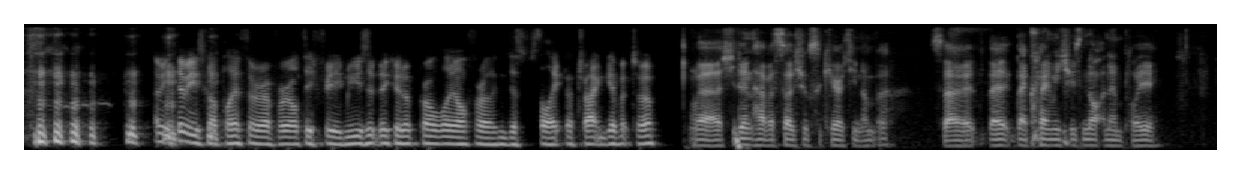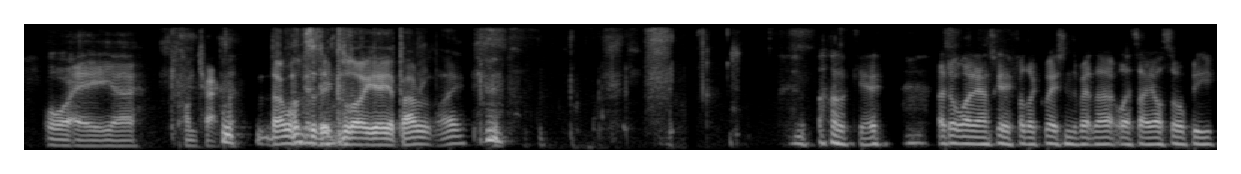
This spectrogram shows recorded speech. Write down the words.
I mean, WWE's got a plethora of royalty-free music they could have probably offered and just select a track and give it to her. Uh, she didn't have a social security number, so they're, they're claiming she's not an employee or a uh, contractor. no one's an employee, apparently. Okay. I don't want to ask any further questions about that, unless I also be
